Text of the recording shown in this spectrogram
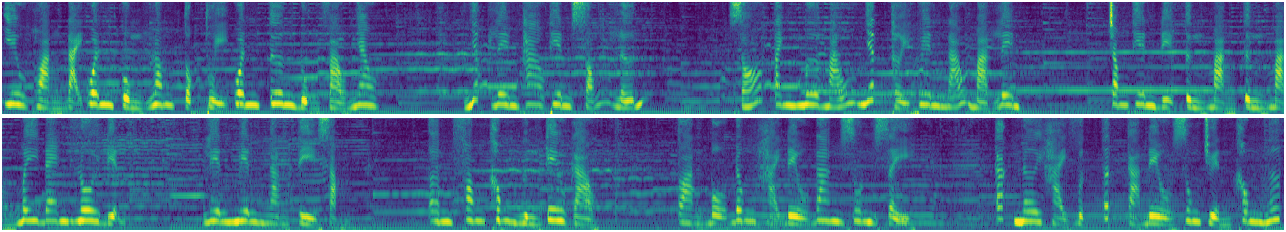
Yêu hoàng đại quân cùng long tộc thủy quân tương đụng vào nhau nhấc lên thao thiên sóng lớn. Gió tanh mưa máu nhất thời huyên náo mà lên. Trong thiên địa từng mảng từng mảng mây đen lôi điện. Liên miên ngàn tỷ sẵm Âm phong không ngừng kêu gào. Toàn bộ Đông Hải đều đang run rẩy. Các nơi hải vực tất cả đều rung chuyển không ngớt.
